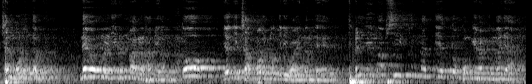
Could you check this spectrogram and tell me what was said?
잘 모른다고요. 내가 오늘 이런 말을 하면 또 여기 좌파 언론들이 와 있는데 틀림없이 끝난 뒤에 또 공격할 게 뭐냐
